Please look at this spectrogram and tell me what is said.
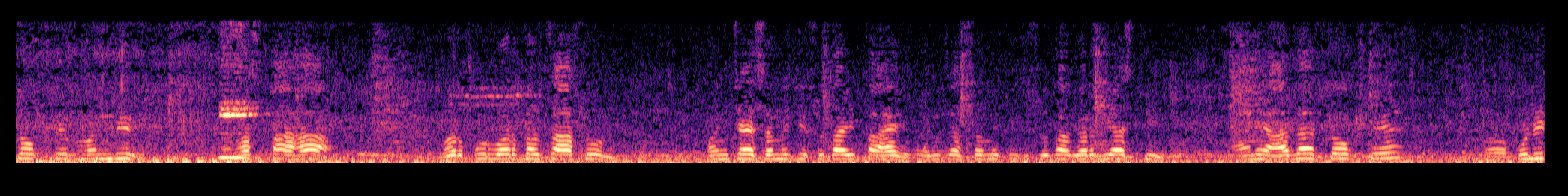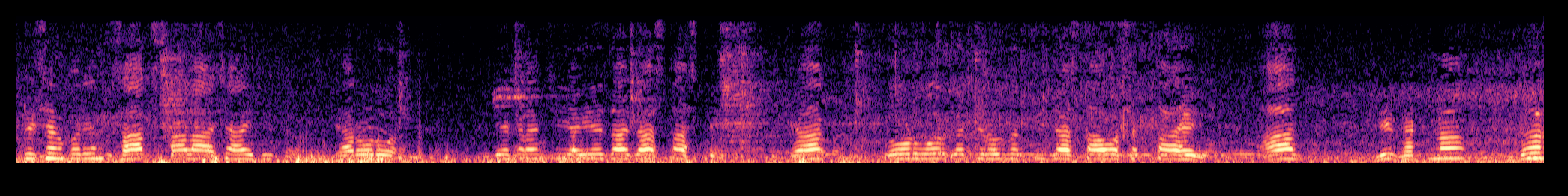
चौक ते मंदिर रस्ता हा भरपूर वर्दळचा असून पंचायत समिती सुद्धा इथं आहे. पंचायत समितीची सुद्धा गर्दी असते. आणि आझाद चौक ते पोलीस स्टेशनपर्यंत सात शाळा अशा आहेत इथं या रोडवर. लेकरांची ये जा जास्त असते. या रोडवर गतिरोधकची जास्त आवश्यकता आहे. आज ही घटना दर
